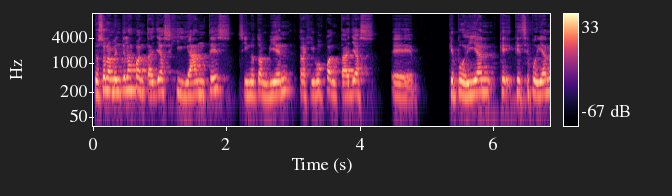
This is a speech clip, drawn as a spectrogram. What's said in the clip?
No solamente las pantallas gigantes, sino también trajimos pantallas eh, que, podían, que, que se podían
